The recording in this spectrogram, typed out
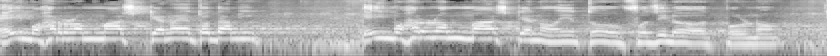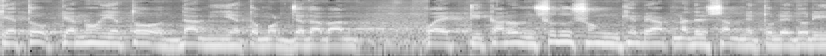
এই মহারম মাস কেন এত দামি? এই মহারম মাস কেন এত ফজিলতপূর্ণ? কেত কেন এত দামি, এত মর্যাদাবান? কয়েকটি কারণ শুধু সংক্ষেপে আপনাদের সামনে তুলে ধরি।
